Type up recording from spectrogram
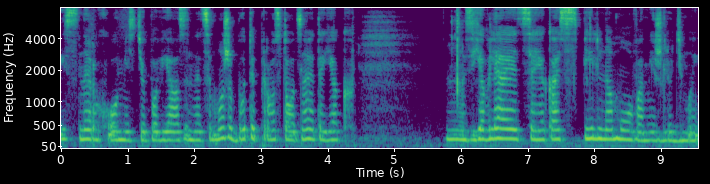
із нерухомістю пов'язане, це може бути просто, от знаєте, як з'являється якась спільна мова між людьми,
